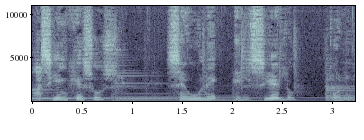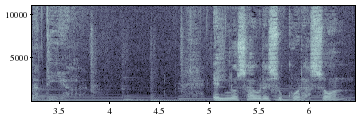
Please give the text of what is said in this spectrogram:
Así en Jesús se une el cielo con la tierra. Él nos abre su corazón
